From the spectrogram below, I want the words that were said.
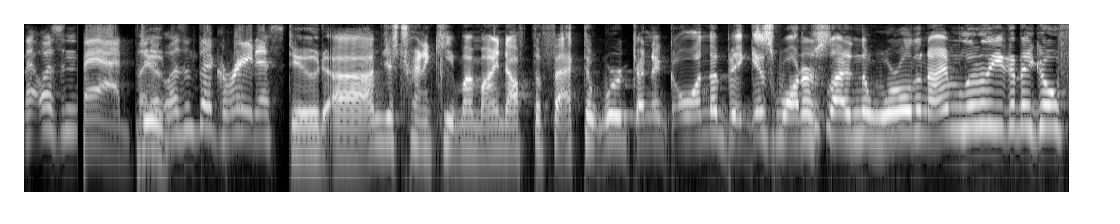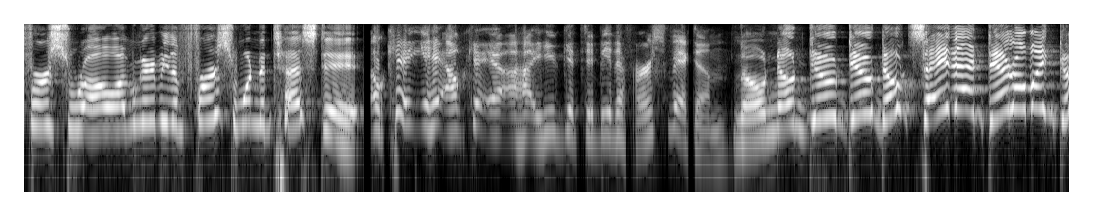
that wasn't bad, but Dude. it wasn't the greatest. Dude, uh, I'm just trying to keep my mind off the fact that we're gonna go on the biggest water slide in the world, and I'm literally gonna go first row. I'm gonna be the first one to test it. Okay, yeah, okay. Uh, you get to be the first victim. No, no, dude, dude, don't say that, dude. Oh my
